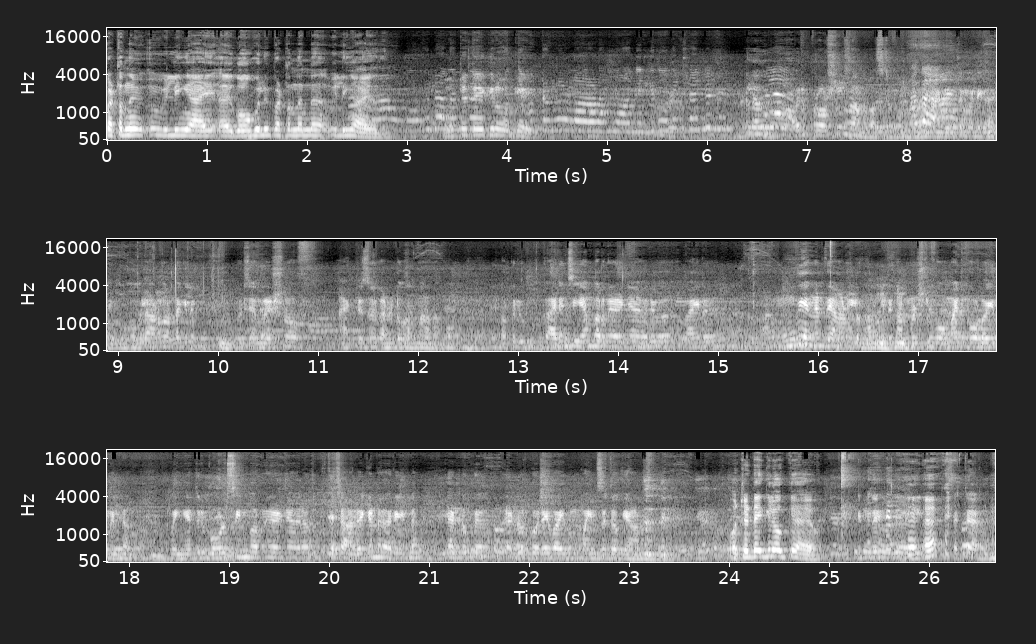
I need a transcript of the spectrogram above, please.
പെട്ടെന്ന് വില്ലിങ് ആയി ഗോകുലി പെട്ടെന്ന് തന്നെ വില്ലിങ് ആയത്. ഒറ്റ ടേക്കിൽ ഓക്കെ ഒരു പ്രൊഫഷണൽസ് ആണ് ഫസ്റ്റ് ഓഫ് ഓൾ ഏറ്റവും വലിയ കാര്യം. ഗൂഗിളാണെന്നുണ്ടെങ്കിലും ഒരു ജനറേഷൻ ഓഫ് ആക്ടേഴ്സിനെ കണ്ടിട്ട് വന്നതാണ്. അപ്പോൾ അപ്പോൾ ഒരു കാര്യം ചെയ്യാൻ പറഞ്ഞു കഴിഞ്ഞാൽ ഒരു ഭയങ്കര മൂവി അങ്ങനത്തെ ആണല്ലോ. നമ്മൾ കൺവെൻഷണൽ ഫോമാറ്റ് ഫോളോ ചെയ്യുന്നില്ല. അപ്പോൾ ഇങ്ങനത്തെ ഒരു ബോൾ സീൻ പറഞ്ഞു കഴിഞ്ഞാൽ അതിനകത്ത് കാര്യമില്ല. രണ്ടുപേർ രണ്ടുപേർക്കും ഒരേ വൈബും മൈൻഡ് സെറ്റും ഒക്കെയാണ് ഒറ്റ ടേക്കിലൊക്കെ ആയോ? സെറ്റായിരുന്നു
